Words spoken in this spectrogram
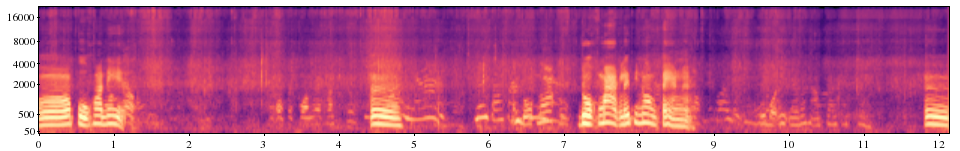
อ๋อ ปลูกฮอดนี่ข้ออกไปกองไว้ก่อนเออ มันดกเนาะดกมากเลยพี่น้องแตงอะ กูบอกอีเอ๋มาหาแฟนเออ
